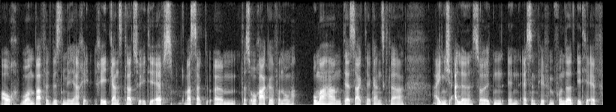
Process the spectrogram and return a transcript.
Auch Warren Buffett, wissen wir ja, redet ganz klar zu ETFs. Was sagt ähm, das Orakel von Omaha? Der sagt ja ganz klar, eigentlich alle sollten in SP 500 ETF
